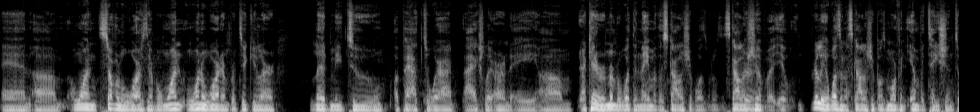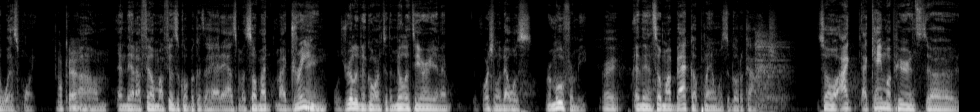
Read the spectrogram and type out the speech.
and um, I won several awards there. But one one award in particular led me to a path to where I, I actually earned a um, I can't remember what the name of the scholarship was, but it was a scholarship. It really it wasn't a scholarship; it was more of an invitation to West Point. Okay. Um, and then I failed my physical because I had asthma. So my my dream was really to go into the military, and I, unfortunately, that was removed from me. Right. And then so my backup plan was to go to college. So I, I came up here in uh,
